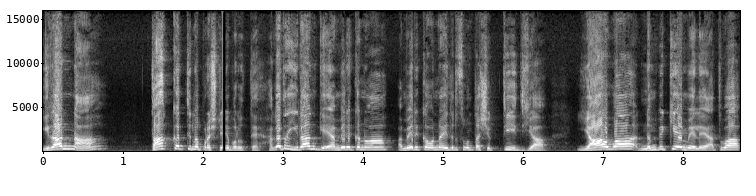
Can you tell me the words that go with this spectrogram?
ಇರಾನ್ನ ತಾಕತ್ತಿನ ಪ್ರಶ್ನೆ ಬರುತ್ತೆ. ಹಾಗಾದ್ರೆ ಇರಾನ್ಗೆ ಅಮೆರಿಕನ, ಅಮೆರಿಕವನ್ನ ಎದುರಿಸುವಂತ ಶಕ್ತಿ ಇದೆಯಾ? ಯಾವ ನಂಬಿಕೆಯ ಮೇಲೆ ಅಥವಾ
